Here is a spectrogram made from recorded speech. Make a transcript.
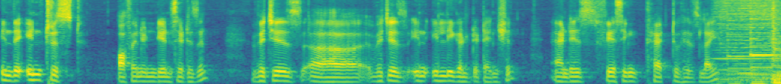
in the interest of an Indian citizen, which is, uh, which is in illegal detention and is facing threat to his life.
